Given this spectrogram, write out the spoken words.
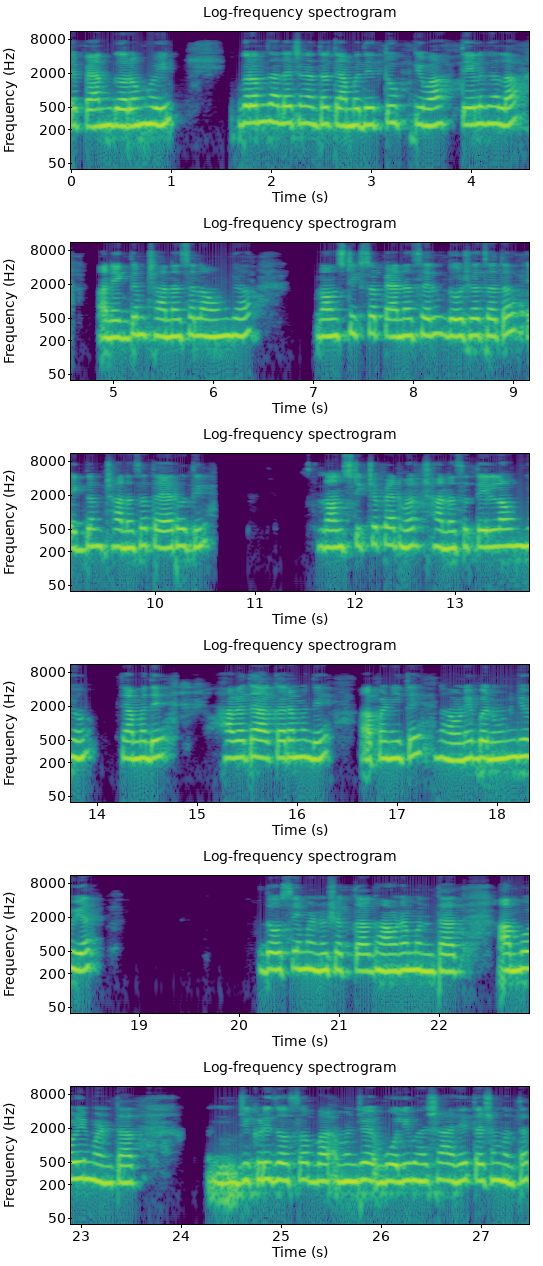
ते पॅन गरम होईल. गरम झाल्याच्यानंतर त्यामध्ये तूप किंवा तेल घाला आणि एकदम छान असं लावून घ्या. नॉनस्टिकचं पॅन असेल दोशाचं तर एकदम छान असं तयार होतील. नॉनस्टिकच्या पॅनवर छान असं तेल लावून घेऊन त्यामध्ये हव्या त्या आकारामध्ये आपण इथे घावणे बनवून घेऊयात. डोसे म्हणू शकता घावणं म्हणतात आंबोळी म्हणतात जिकडे जसं बा म्हणजे बोलीभाषा आहे तसे म्हणतात.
